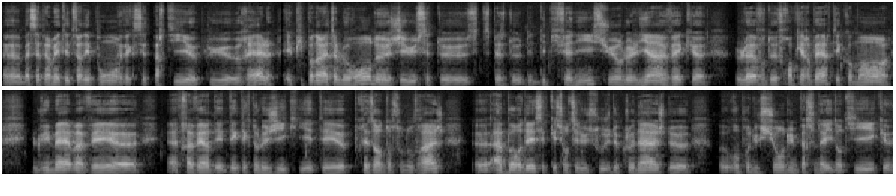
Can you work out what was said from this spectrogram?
euh, bah, ça permettait de faire des ponts avec cette partie euh, plus réelle. Et puis pendant la table ronde, j'ai eu cette, cette espèce d'épiphanie sur le lien avec l'œuvre de Frank Herbert et comment lui-même avait, à travers des, technologies qui étaient présentes dans son ouvrage, euh, aborder cette question de cellules souches, de clonage, de euh, reproduction d'une personne à l'identique, euh,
